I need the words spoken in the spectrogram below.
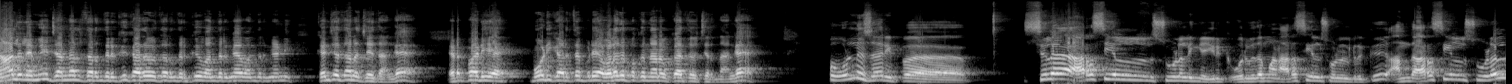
நாலுலமே ஜன்னல் திறந்திருக்கு கதவு திறந்திருக்கு வந்துருங்க வந்துருங்கன்னு கெஞ்சத்தானே செய்தாங்க. எடப்பாடிய மோடிக்கு அடுத்தபடியா வலது பக்கம் தானே உட்காந்து வச்சிருந்தாங்க. இப்போ ஒன்று சார் இப்போ சில அரசியல் சூழல் இங்க இருக்கு. ஒரு விதமான அரசியல் சூழல் இருக்கு. அந்த அரசியல் சூழல்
